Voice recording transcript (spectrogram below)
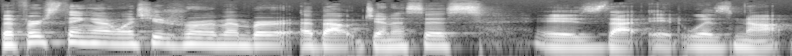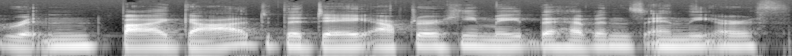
The first thing I want you to remember about Genesis is that it was not written by God the day after he made the heavens and the earth.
